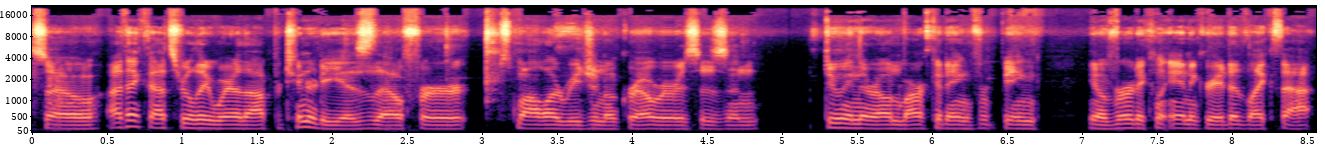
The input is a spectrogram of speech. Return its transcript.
So I think that's really where the opportunity is, though, for smaller regional growers is in doing their own marketing for being you know, vertically integrated like that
